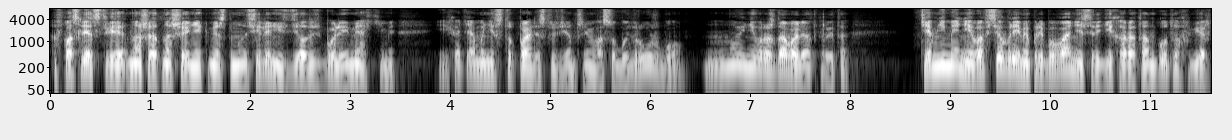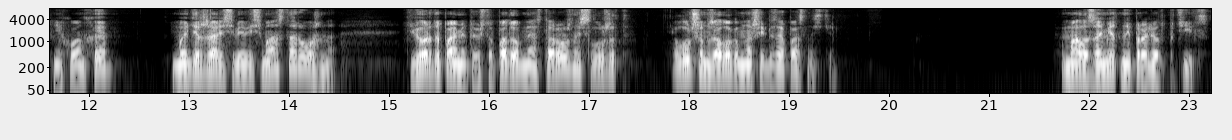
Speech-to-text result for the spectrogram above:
Впоследствии наши отношения к местному населению сделались более мягкими, и хотя мы не вступали с туземцами в особую дружбу, но и не враждовали открыто, тем не менее, во все время пребывания среди харатангутов в Верхней Хуанхэ мы держали себя весьма осторожно, твердо памятуя, что подобная осторожность служит лучшим залогом нашей безопасности. Малозаметный пролет птиц.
